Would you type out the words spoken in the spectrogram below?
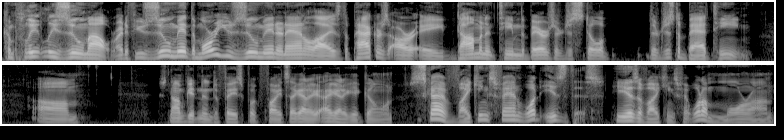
completely zoom out, right? If you zoom in, the more you zoom in and analyze, the Packers are a dominant team. The Bears are just still a they're just a bad team. Um, so now I'm getting into Facebook fights. I gotta I gotta get going. Is this guy a Vikings fan? What is this? He is a Vikings fan. What a moron.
